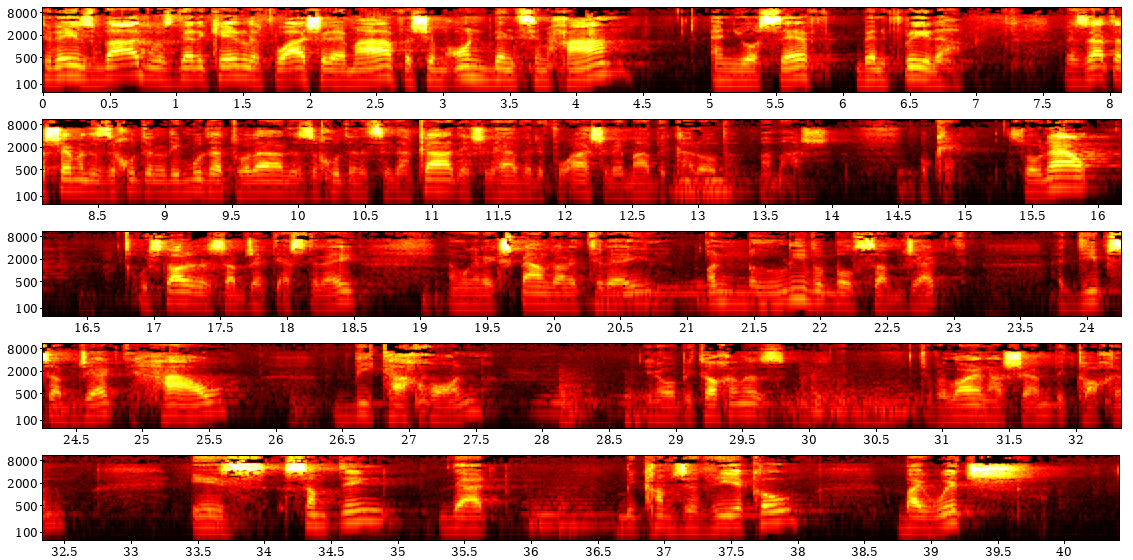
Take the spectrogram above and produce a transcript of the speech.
Today's Bad was dedicated to Fuah Shlema for Shimon ben Simcha and Yosef ben Frida. The Zechut and Limud HaTorah and the Zechut and the Tzedakah, they should have a Refuah Shlema Bekarov Mamash. Okay. So now, we started a subject yesterday, and we're going to expound on it today. Unbelievable subject, a deep subject, how bitachon, you know what is? To rely on Hashem, bitachon, is something that becomes a vehicle by which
